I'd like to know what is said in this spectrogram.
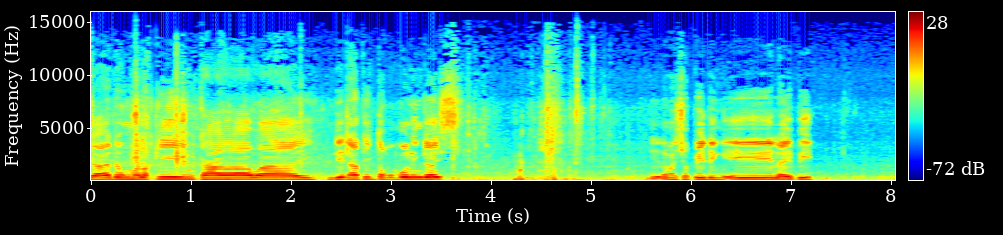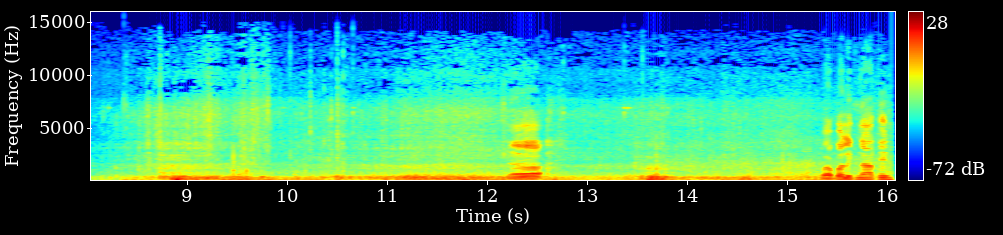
Siyadong malaking kaaway. Hindi natin to kukunin guys. Hindi naman siya pwedeng i-live bait. Kaya babalik natin.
